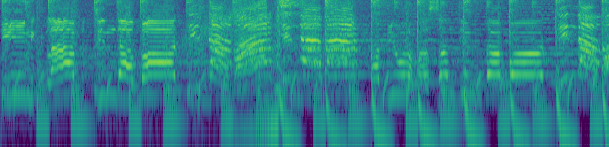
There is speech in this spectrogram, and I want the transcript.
तीन क्लब जिंदाबाद जिंदाबाद जिंदाबाद अब्यूल हसन जिंदाबाद जिंदाबाद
